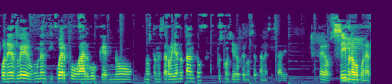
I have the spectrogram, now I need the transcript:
ponerle un anticuerpo o algo que no, no están desarrollando tanto, pues considero que no sea tan necesario. Pero sí, sí me lo voy a poner.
